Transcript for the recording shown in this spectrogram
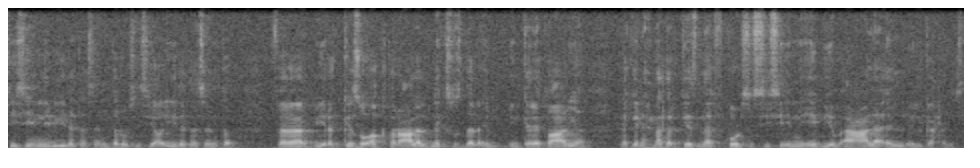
سي سي ان بي داتا سنتر وسي سي اي اي داتا سنتر. فبيركزوا أكتر على النكسوس ده إمكانياته عالية لكن إحنا تركيزنا في كورس السي سي ان اي بيبقى على ال- الكاتاليست.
